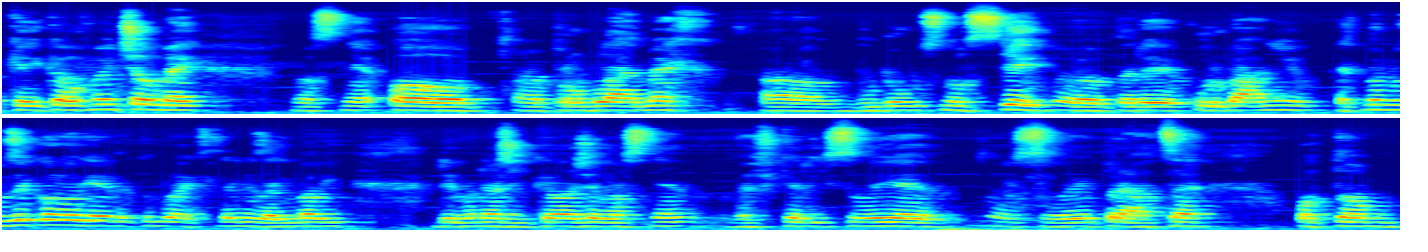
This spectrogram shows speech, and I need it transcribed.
Kej Kaufman Chelmey vlastně o eh, problémech a budoucnosti eh, tedy urbání etnomuzikologie, tak to bylo extrémně zajímavý, kdy ona říkala, že vlastně veškeré svoje, svoje práce o tom,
